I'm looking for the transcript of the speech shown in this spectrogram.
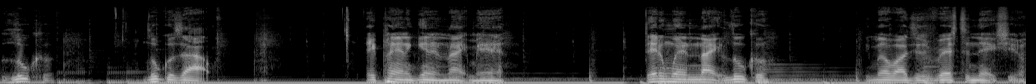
Luka, Luka's out. They playing again tonight, man. They didn't win tonight, Luka. Remember, I just rest to next year.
